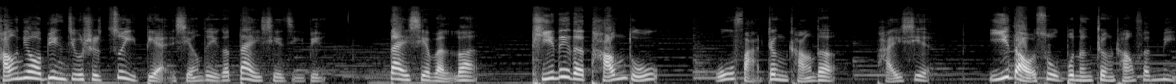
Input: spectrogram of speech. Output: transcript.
糖尿病就是最典型的一个代谢疾病，代谢紊乱，体内的糖毒无法正常的排泄，胰岛素不能正常分泌，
